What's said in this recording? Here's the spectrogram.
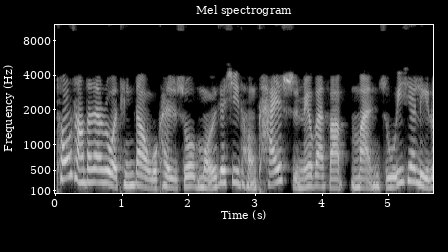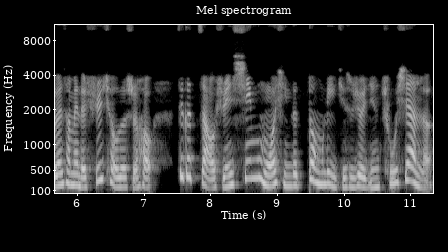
通常大家如果听到我开始说某一个系统开始没有办法满足一些理论上面的需求的时候，这个找寻新模型的动力其实就已经出现了。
